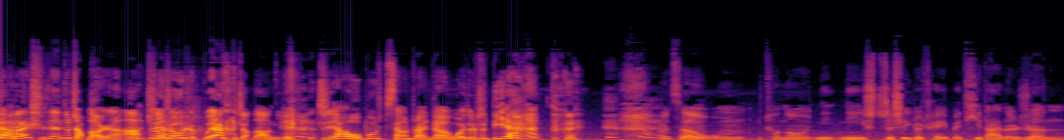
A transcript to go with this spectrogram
下班时间就找不到人啊，周六周日不让他找到你。只要我不想转正，我就是爹。对，而且嗯，可能你你只是一个可以被替代的人，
